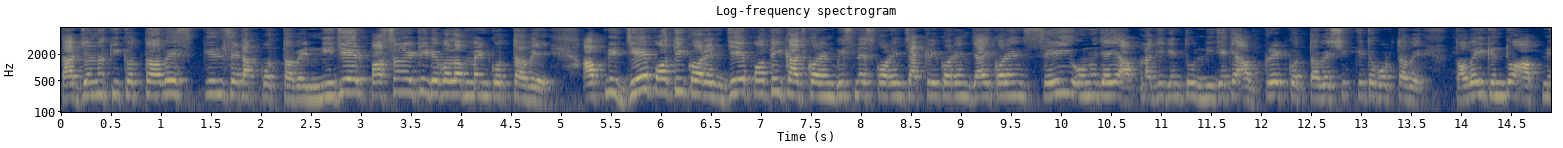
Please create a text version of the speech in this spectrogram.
তার জন্য কি করতে হবে? স্কিল সেট আপ করতে হবে। নিজের পার্সোনালিটি ডেভেলপমেন্ট করতে হবে। আপনি যে পথই করেন, যে পথেই কাজ করেন বিজনেস করেন, চাকরি করেন, যাই করেন, সেই অনুযায়ী আপনাকে কিন্তু নিজেকে আপগ্রেড করতে হবে, শিক্ষিত করতে হবে। তবেই কিন্তু আপনি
